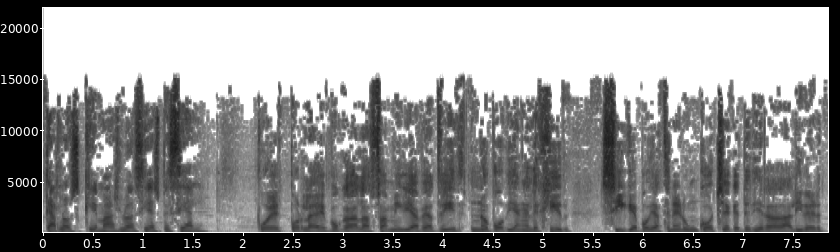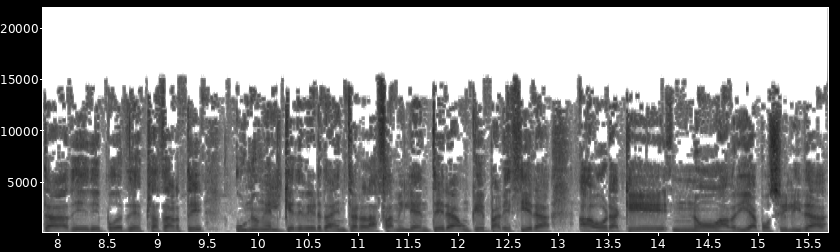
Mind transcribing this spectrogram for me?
Carlos, ¿qué más lo hacía especial? Pues por la época las familias Beatriz no podían elegir. Sí que podías tener un coche que te diera la libertad de, de poder desplazarte, uno en el que de verdad entrara la familia entera, aunque pareciera ahora que no habría posibilidad,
